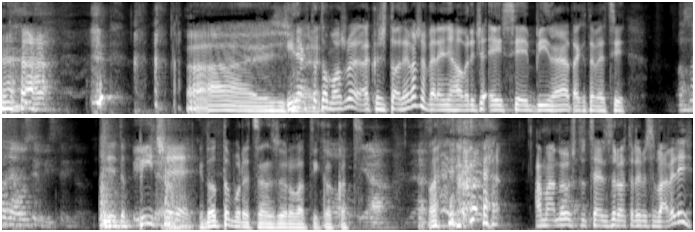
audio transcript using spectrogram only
Ježišmarja. Inak toto môžeme, akože to nemôže verejne hovoriť, že ACAB, ne, a takéto veci. Zase musím vystrihnúť. Je to piče. Kto to bude cenzurovať, ty kokot? Ja, ja A máme už tú cenzúru, o ktorej sme sa bavili?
